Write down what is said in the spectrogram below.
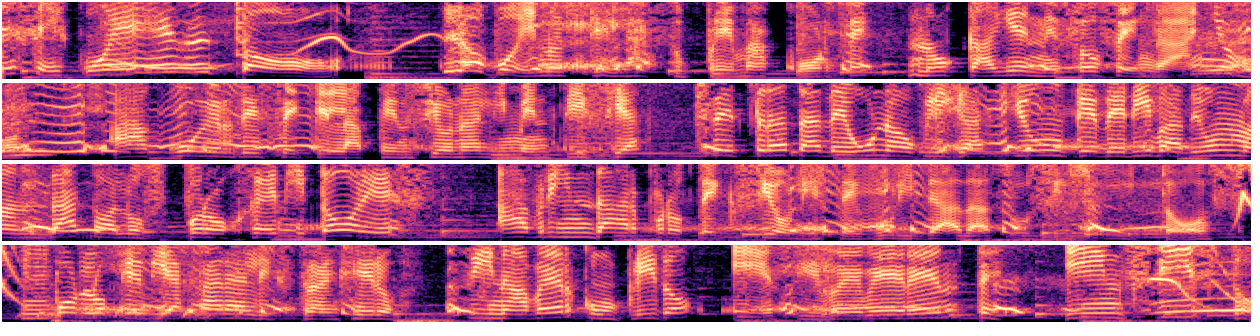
Ese cuento? Lo bueno es que la Suprema Corte no cae en esos engaños. Acuérdese que la pensión alimenticia se trata de una obligación que deriva de un mandato a los progenitores a brindar protección y seguridad a sus hijitos. Por lo que viajar al extranjero sin haber cumplido es irreverente. Insisto,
